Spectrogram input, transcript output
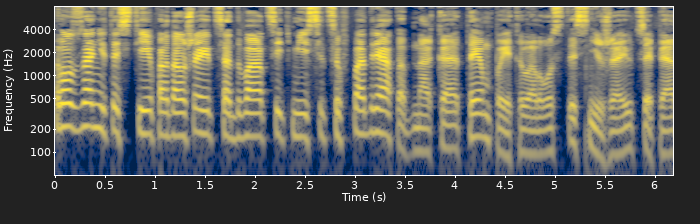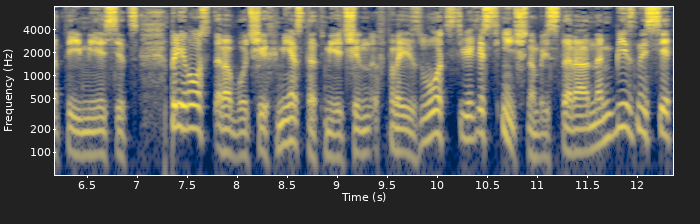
Рост занятости продолжается 20 месяцев подряд, однако темпы этого роста снижаются снижаются пятый месяц. Прирост рабочих мест отмечен в производстве, гостиничном ресторанном бизнесе,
